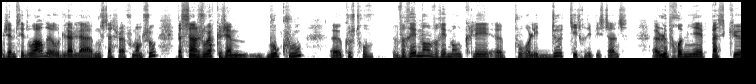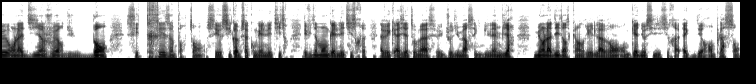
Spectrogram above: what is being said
James Edward, au-delà de la moustache à la Fu Manchu, parce que c'est un joueur que j'aime beaucoup, que je trouve vraiment, vraiment clé, pour les 2 titres des Pistons. Le 1er parce qu'on l'a dit, un joueur du banc, c'est très important. C'est aussi comme ça qu'on gagne les titres. Évidemment, on gagne les titres avec Asia Thomas, avec Joe Dumars, avec Bill Laimbeer, mais on l'a dit dans ce calendrier de l'Avent, on gagne aussi des titres avec des remplaçants.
